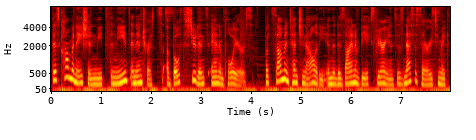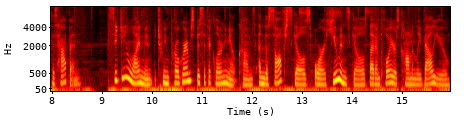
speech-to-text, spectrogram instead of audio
This combination meets the needs and interests of both students and employers, but some intentionality in the design of the experience is necessary to make this happen. Seeking alignment between program specific learning outcomes and the soft skills or human skills that employers commonly value,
